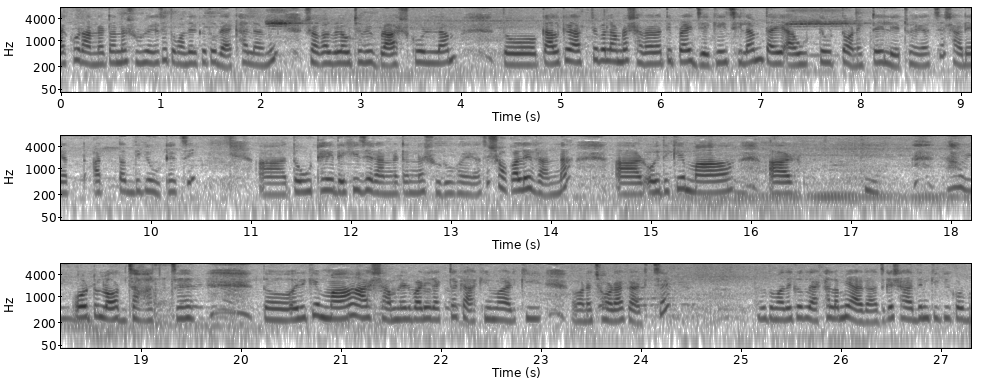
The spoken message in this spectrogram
দেখো রান্না টান্না শুরু হয়ে গেছে, তোমাদেরকে তো দেখালামই সকালবেলা উঠে আমি ব্রাশ করলাম। তো কালকে রাত্রেবেলা আমরা সারা রাতি প্রায় জেগেই ছিলাম, তাই উঠতে উঠতে অনেকটাই লেট হয়ে গেছে। সাড়ে আট, আটটার দিকে উঠেছি। তো উঠেই দেখি যে রান্না টান্না শুরু হয়ে গেছে, সকালের রান্না। আর ওইদিকে মা আর কি? ও একটু লজ্জা পাচ্ছে। তো ওইদিকে মা আর সামনের বাড়ির একটা কাকিমা আর কি মানে ছড়া কাটছে। তো তোমাদেরকে তো দেখালামই, আর আজকে সারাদিন কী কী করব,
